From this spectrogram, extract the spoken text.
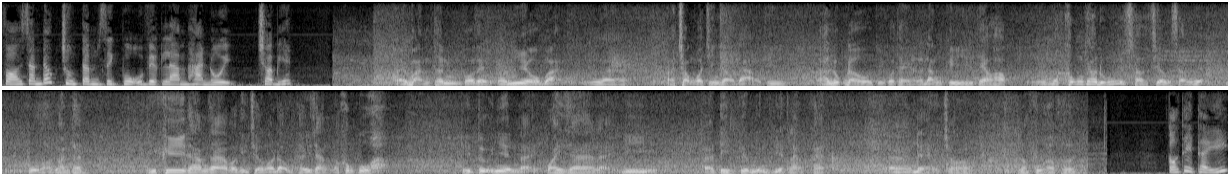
Phó Giám đốc Trung tâm Dịch vụ Việc làm Hà Nội cho biết. Đấy, bản thân có thể có nhiều bạn là ở trong quá trình đào tạo thì à, lúc đầu thì có thể là đăng ký theo học nó không theo đúng sở trường sở nguyện của bản thân thì khi tham gia vào thị trường lao động thấy rằng nó không phù hợp thì tự nhiên lại quay ra lại đi à, tìm kiếm những việc làm khác à, để cho nó phù hợp hơn. Có thể thấy,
